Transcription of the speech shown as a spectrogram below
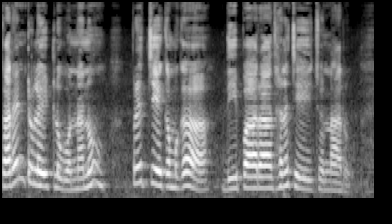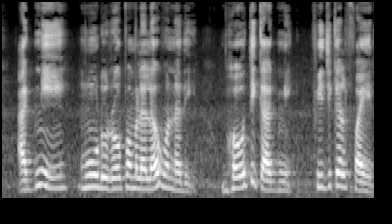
కరెంటు లైట్లు ఉన్నను ప్రత్యేకముగా దీపారాధన చేయుచున్నారు. అగ్ని మూడు రూపములలో ఉన్నది. భౌతిక అగ్ని ఫిజికల్ ఫైర్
